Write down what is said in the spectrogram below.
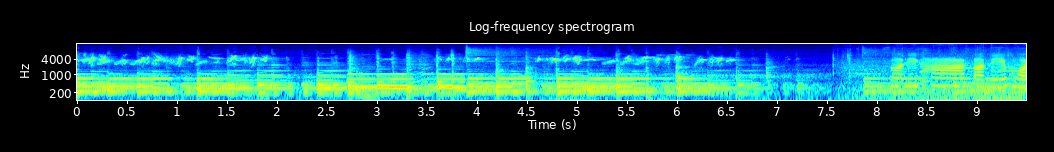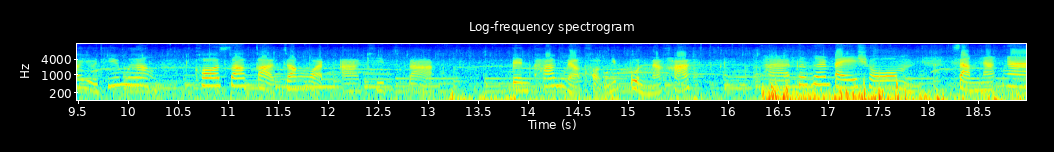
สวัสดีค่ะ ตอนนี้พลอยอยู่ที่เมืองโคซากะจังหวัดอาคิตะ เป็นภาคเหนือของญี่ปุ่นนะคะพาเพื่อนๆไปชมสำนักงา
